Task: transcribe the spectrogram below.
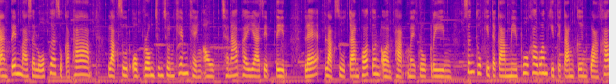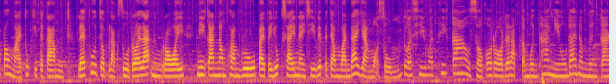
การเต้นบาสโลเพื่อสุขภาพ หลักสูตรอบรมชุมชนเข้มแข็งเอาชนะภัยยาเสพติด และหลักสูตรการเพาะต้นอ่อนผักไมโครกรีน ซึ่งทุกกิจกรรมมีผู้เข้าร่วมกิจกรรมเกินกว่าค่าเป้าหมายทุกกิจกรรม และผู้จบหลักสูตรร้อยละ 100 มีการนำความรู้ไปประยุกต์ใช้ในชีวิตประจำวันได้อย่างเหมาะสม ตัวชี้วัดที่ 9 สกรระดับตำบลท่างิ้วได้ดำเนินการ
